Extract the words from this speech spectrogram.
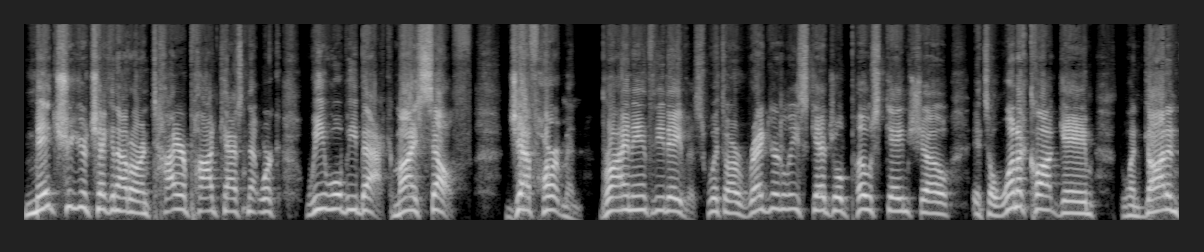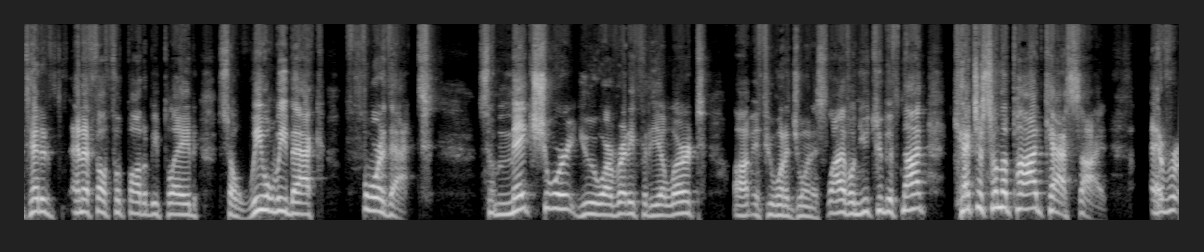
Make sure you're checking out our entire podcast network. We will be back. Myself, Jeff Hartman, Bryan Anthony Davis with our regularly scheduled post game show. It's a one o'clock game when God intended NFL football to be played. So we will be back for that. So make sure you are ready for the alert um, if you want to join us live on YouTube. If not, catch us on the podcast side. Every,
